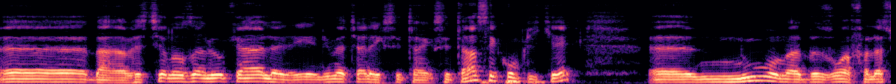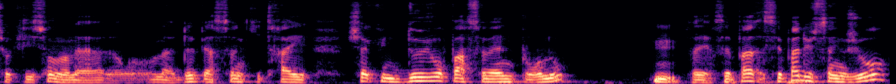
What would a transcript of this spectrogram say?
euh, bah, investir dans un local, du matériel, etc., etc., c'est compliqué. Euh, nous, on a besoin, enfin là sur Clisson, on a, on a deux personnes qui travaillent chacune deux jours par semaine pour nous. Hmm. C'est-à-dire, c'est pas, c'est pas du cinq jours.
